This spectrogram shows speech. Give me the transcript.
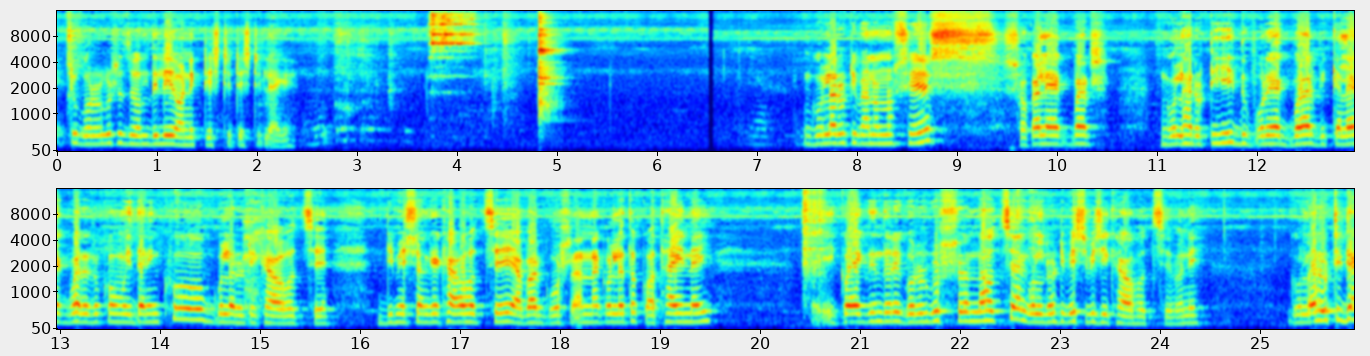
একটু গরুর গোশের ঝোল দিলেই অনেক টেস্টি টেস্টি লাগে। গোলা রুটি বানানো শেষ। সকালে একবার গোলা রুটি দুপুরে একবার, বিকালে একবার এরকম ইদানিং খুব গোলা রুটি খাওয়া হচ্ছে। ডিমের সঙ্গে খাওয়া হচ্ছে, আবার গোশ রান্না করলে তো কথাই নাই। এই কয়েকদিন ধরে গরুর গোশ রান্না হচ্ছে আর গোলা রুটি বেশি বেশি খাওয়া হচ্ছে। মানে গোলা রুটিটা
